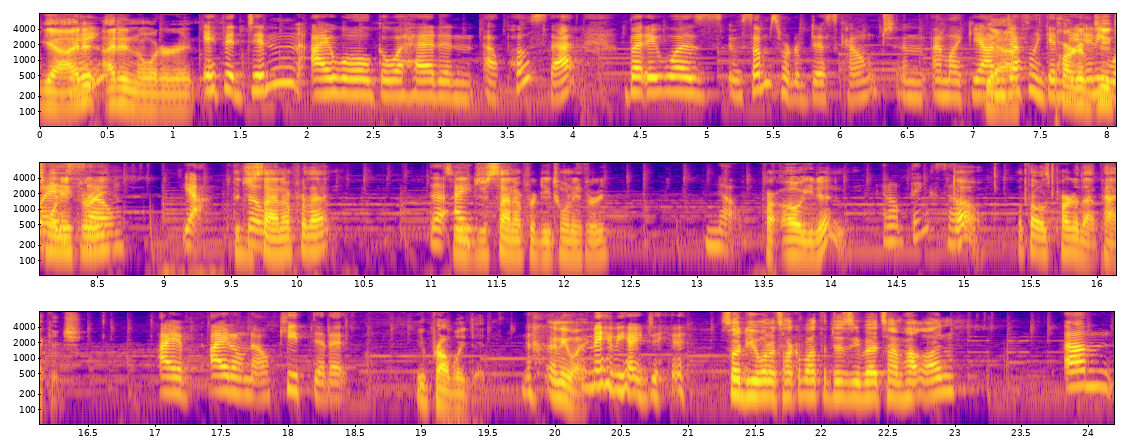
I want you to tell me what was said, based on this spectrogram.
Yeah, I didn't. I didn't order it. If it didn't, I will go ahead and I'll post that. But it was it was some sort of discount, and I'm like, yeah, Yeah, I'm definitely getting part it of anyway. D23? So yeah. Did So you sign up for that? The, So I, you just sign up for D23? no, Par- Oh, you didn't? I don't think so. Oh, I thought it was part of that package. I I don't know. Keith did it. You probably did. Anyway, Maybe I did. so do you want to talk about the Disney Bedtime Hotline? Um.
